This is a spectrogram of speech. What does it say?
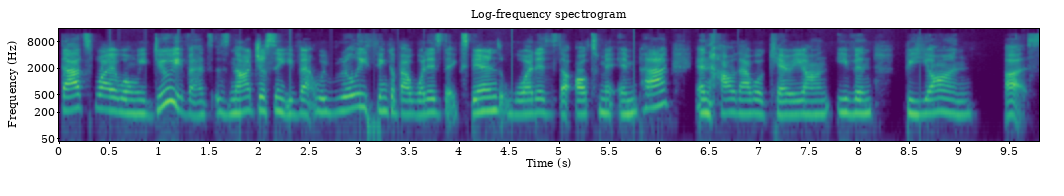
that's why when we do events, it's not just an event. We really think about what is the experience, what is the ultimate impact, and how that will carry on even beyond us.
